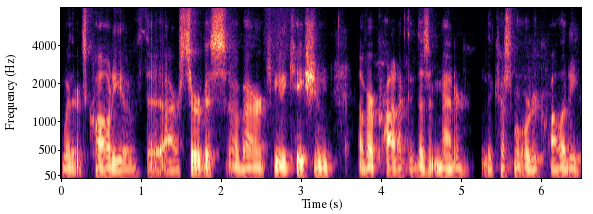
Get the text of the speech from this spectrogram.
whether it's quality of the, our service, of our communication, of our product, it doesn't matter. The customer ordered quality.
